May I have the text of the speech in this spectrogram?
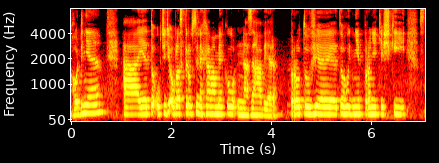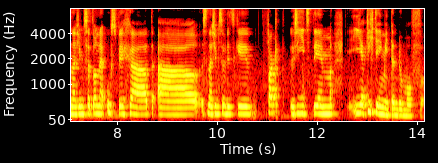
hodně a je to určitě oblast, kterou si nechávám jako na závěr, protože je to hodně pro ně těžký, snažím se to neuspěchat a snažím se vždycky fakt říct jim, jaký chtějí mít ten domov, uh,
